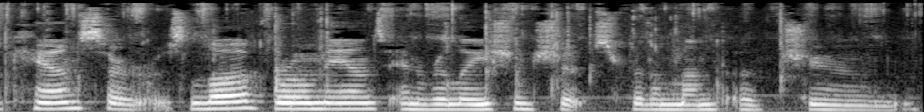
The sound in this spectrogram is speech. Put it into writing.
Cancers, love, romance, and relationships for the month of June.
